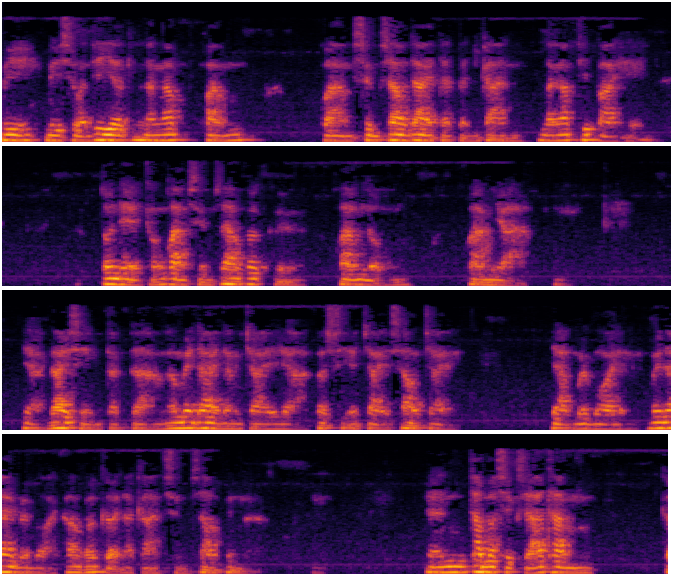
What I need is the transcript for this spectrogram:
มีมีส่วนที่จะระงับความ ความซึมเศร้าได้ แต่เป็นการระงับที่ปลายเหตุ ต้นเหตุของความซึมเศร้าก็คือ ความหลง ความอยาก อยากได้สิ่งต่างๆ แล้วไม่ได้ดังใจ อยากก็เสียใจเศร้าใจ อยากบ่อยๆ ไม่ได้บ่อยๆ เขาก็เกิดอาการซึมเศร้าขึ้นมาดังนั้นถ้ามาศึกษาธรรมก็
